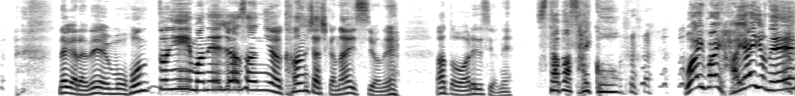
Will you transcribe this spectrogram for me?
だからね、もう本当にマネージャーさんには感謝しかないっすよね。あと、あれですよね。スタバ最高 !Wi-Fi 早いよね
